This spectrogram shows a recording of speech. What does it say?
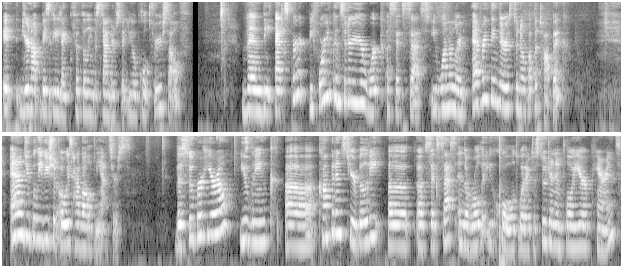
it you're not basically like fulfilling the standards that you uphold for yourself. Then the expert, before you consider your work a success, you want to learn everything there is to know about the topic. And you believe you should always have all of the answers. The superhero, you link uh, competence to your ability uh, of success in the role that you hold, whether it's a student, employer, or parent.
